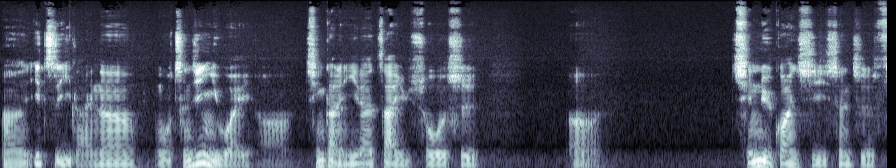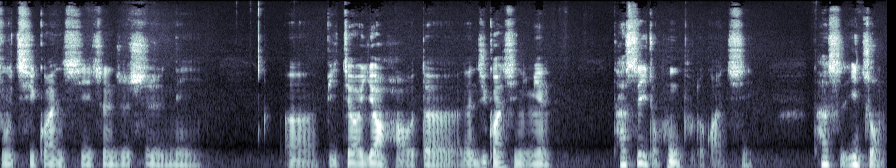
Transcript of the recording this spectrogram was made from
呃，一直以来呢，我曾经以为啊，情感的依赖在于说是呃情侣关系，甚至夫妻关系，甚至是你呃比较要好的人际关系里面。它是一种互补的关系，它是一种，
